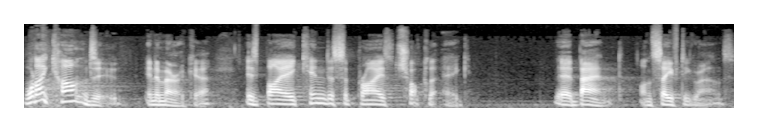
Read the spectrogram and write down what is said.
What I can't do in America is buy a Kinder Surprise chocolate egg. They're banned on safety grounds.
